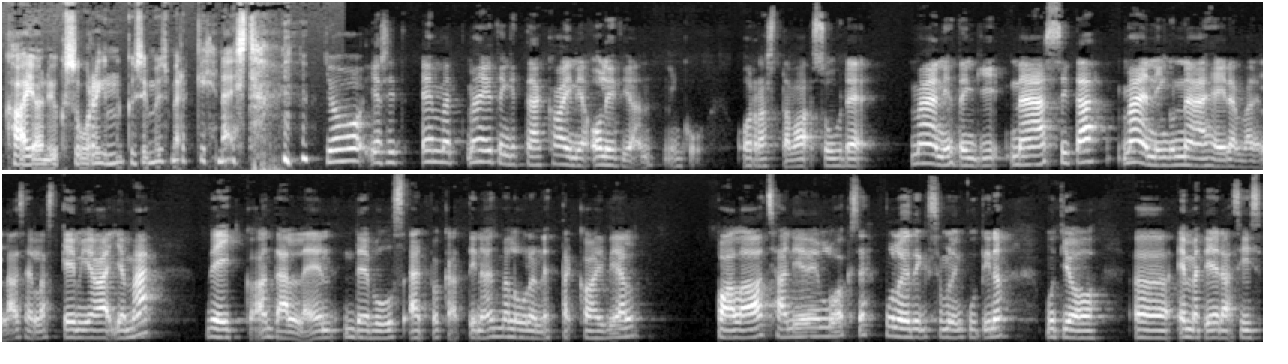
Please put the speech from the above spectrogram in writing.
Kai on yksi suurin kysymysmerkki näistä. Joo, ja sitten mä, mä jotenkin tämä Kain ja Olivian niin kuin, orastava suhde, mä en jotenkin näe sitä. Mä en niin kuin, näe heidän välillään sellaista kemiaa, ja mä veikkaan tälleen devil's advocateina, että mä luulen, että Kai vielä palaa Danielin luokse. Mulla on jotenkin semmoinen kutina, mutta joo, öö, en mä tiedä, siis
